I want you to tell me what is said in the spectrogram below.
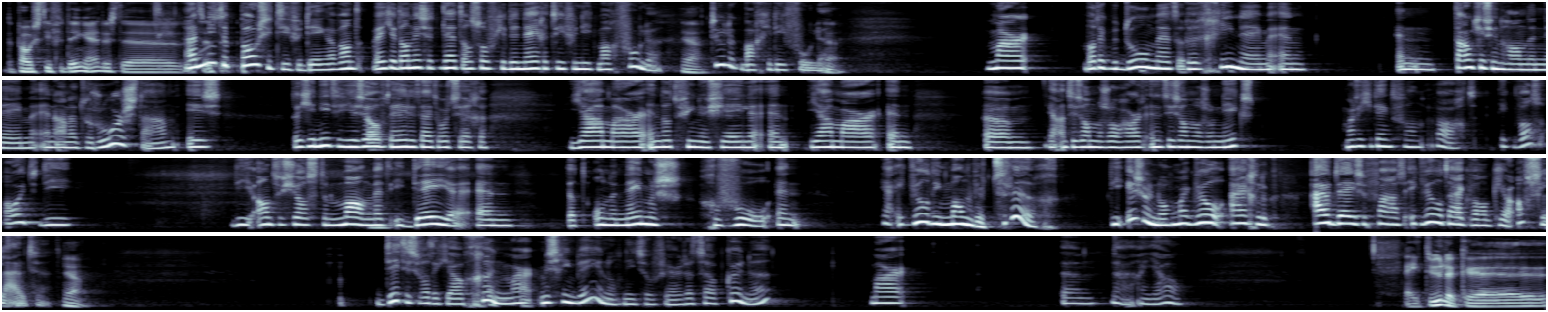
de positieve dingen. hè, Dus de, Nou, niet de positieve dingen, want weet je, dan is het net alsof je de negatieve niet mag voelen. Ja, Tuurlijk mag je die voelen. ja, Maar wat ik bedoel met regie nemen en en touwtjes in handen nemen en aan het roer staan, is dat je niet jezelf de hele tijd hoort zeggen: ja, maar en dat financiële en ja, maar en ehm, ja, het is allemaal zo hard en het is allemaal zo niks. Maar dat je denkt van, wacht, ik was ooit die, die enthousiaste man met ideeën en dat ondernemersgevoel. En ja, ik wil die man weer terug. Die is er nog, maar ik wil eigenlijk uit deze fase, ik wil het eigenlijk wel een keer afsluiten. Ja. Dit is wat ik jou gun, maar misschien ben je nog niet zo ver. Dat zou kunnen. Maar ehm, nou, aan jou. Nee, tuurlijk. eh,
